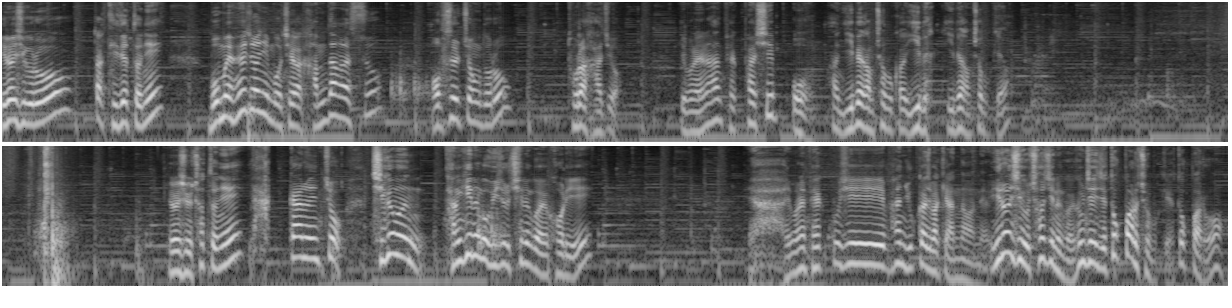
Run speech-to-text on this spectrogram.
이런 식으로 딱 디뎠더니 몸의 회전이 뭐 제가 감당할 수 없을 정도로 돌아가죠. 이번에는 한 185, 한 200 한번 쳐볼까요? 200, 200 한번 쳐볼게요. 이런 식으로 쳤더니 약간 왼쪽. 지금은 당기는 거 위주로 치는 거예요, 거리. 야, 이번에 190 한 6까지밖에 안 나왔네요. 이런 식으로 쳐지는 거예요. 그럼 제가 이제 똑바로 쳐볼게요. 똑바로.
